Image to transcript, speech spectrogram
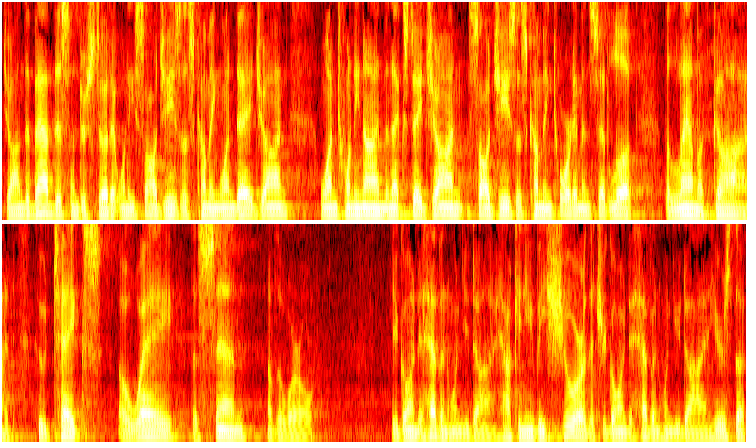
John the Baptist understood it when he saw Jesus coming one day. John 129. The next day, John saw Jesus coming toward him and said, Look, the Lamb of God who takes away the sin of the world. You're going to heaven when you die. How can you be sure that you're going to heaven when you die? And here's the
